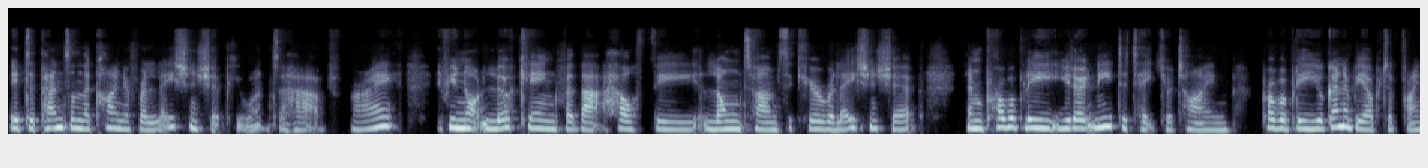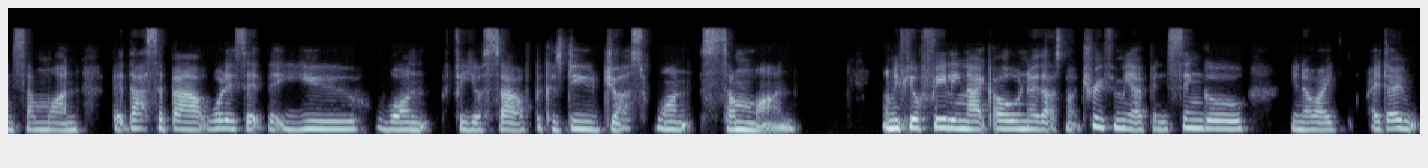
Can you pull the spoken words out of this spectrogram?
it depends on the kind of relationship you want to have, right? If you're not looking for that healthy, long term, secure relationship, then probably you don't need to take your time. Probably you're going to be able to find someone, but that's about what is it that you want for yourself? Because do you just want someone? And if you're feeling like, oh, no, that's not true for me, I've been single, you know, I, I don't,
